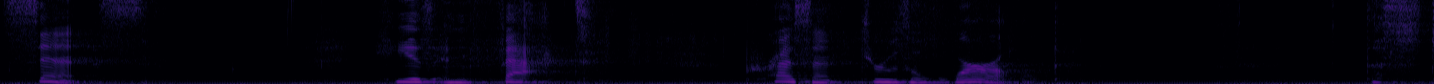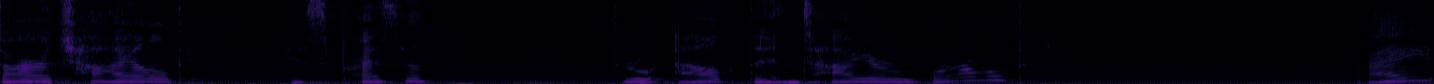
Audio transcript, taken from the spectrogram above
since he is, in fact, present through the world. The star child is present throughout the entire world, right?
